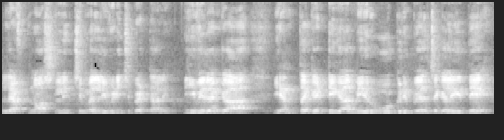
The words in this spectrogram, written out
లెఫ్ట్ నాస్టల్ నుంచి మళ్ళీ విడిచిపెట్టాలి. ఈ విధంగా ఎంత గట్టిగా మీరు ఊపిరి పీల్చగలిగితే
